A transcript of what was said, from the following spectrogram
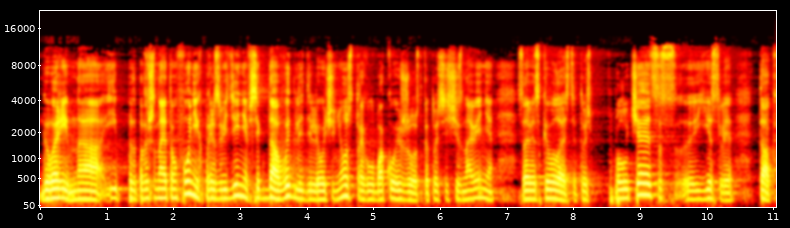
говорим, на, и, потому что на этом фоне их произведения всегда выглядели очень остро, глубоко и жестко, то есть исчезновение советской власти. То есть получается, э, если так,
